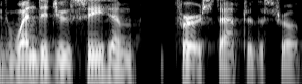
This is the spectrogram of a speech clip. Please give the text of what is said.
when did you see him first after the stroke?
